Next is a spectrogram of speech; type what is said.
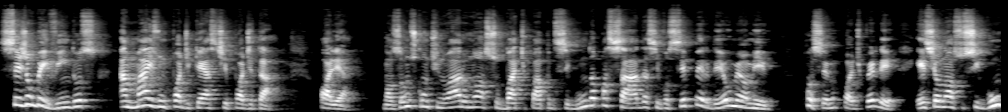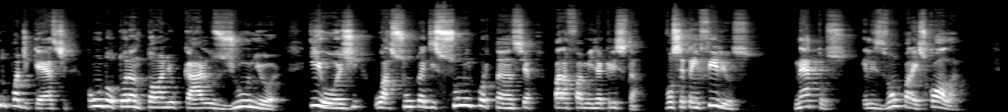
Sejam bem-vindos a mais um podcast Pode Tá. Olha, nós vamos continuar o nosso bate-papo de segunda passada. Se você perdeu, meu amigo, você não pode perder. Este é o nosso segundo podcast com o Dr. Antônio Carlos Júnior. E hoje o assunto é de suma importância para a família cristã. Você tem filhos? Netos? Eles vão para a escola?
